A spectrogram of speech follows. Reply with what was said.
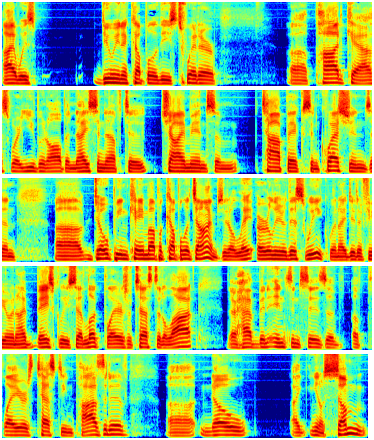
I was doing a couple of these Twitter uh, podcasts where you've been all been nice enough to chime in some topics and questions, and uh, doping came up a couple of times. You know, late earlier this week when I did a few, and I basically said, look, players are tested a lot. There have been instances of of players testing positive. Uh, no, I you know some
